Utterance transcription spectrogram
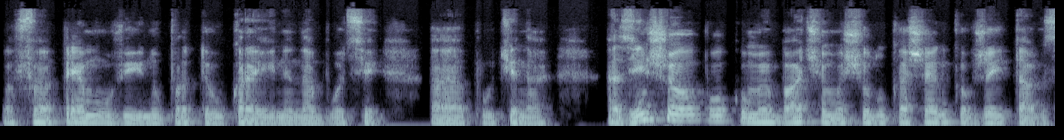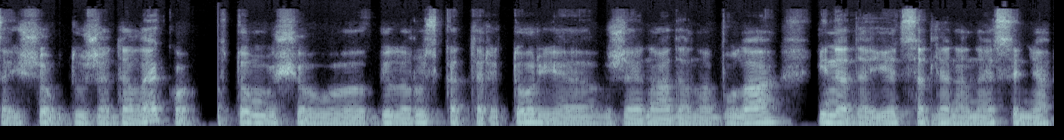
в пряму війну проти України на боці е, Путіна. А з іншого боку, ми бачимо, що Лукашенко вже і так зайшов дуже далеко, в тому, що білоруська територія вже надана була і надається для нанесення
